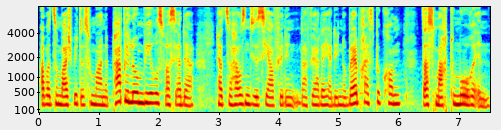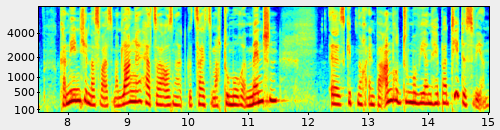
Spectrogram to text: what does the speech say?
Aber zum Beispiel das humane Papillomvirus, was ja der Herr Zuhausen dieses Jahr für den, dafür hat er ja den Nobelpreis bekommen, das macht Tumore in Kaninchen, das weiß man lange. Herr Zuhausen hat gezeigt, es macht Tumore im Menschen. Es gibt noch ein paar andere Tumorviren, Hepatitisviren.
